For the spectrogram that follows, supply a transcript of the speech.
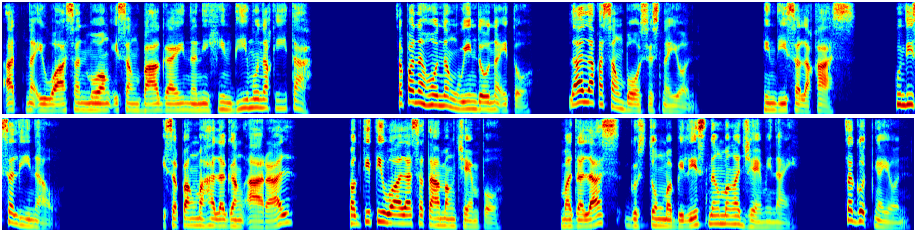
at naiwasan mo ang isang bagay na ni hindi mo nakita. Sa panahon ng window na ito, lalakas ang boses na yon. Hindi sa lakas, kundi sa linaw. Isa pang mahalagang aral, pagtitiwala sa tamang tiyempo. Madalas gustong mabilis ng mga Gemini. Sagot ngayon.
